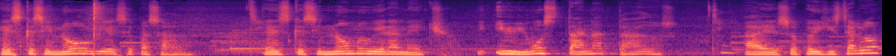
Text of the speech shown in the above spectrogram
es que si no hubiese pasado, es que si no me hubieran hecho, y, y vivimos tan atados Sí. a eso, pero dijiste algo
